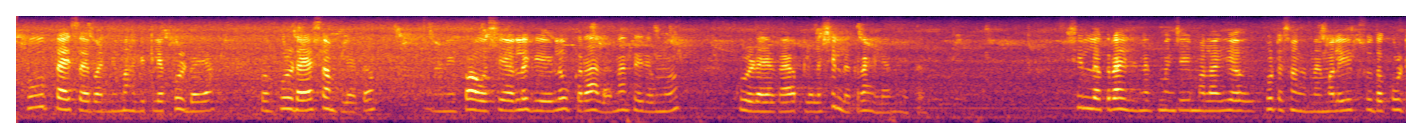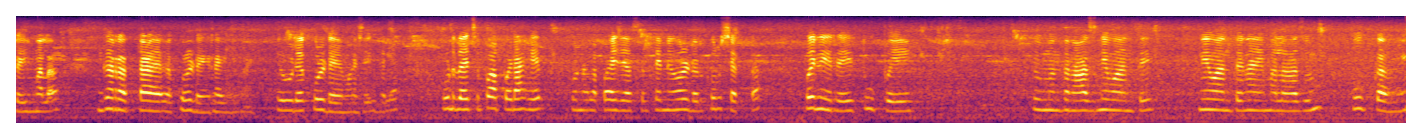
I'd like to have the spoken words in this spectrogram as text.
खूप ताईसाहेबांनी मागितल्या कुरडया पण कुरडया संपल्या तर. आणि पाऊस या लगे लवकर आला ना त्याच्यामुळं कुरडया काय आपल्याला शिल्लक राहिल्या नाही तर शिल्लक राहिले नाहीत म्हणजे मला य खोटं सांगत नाही. मला एक सुद्धा कुरडई मला घरात तळायला कुरडई राहिली नाही. एवढ्या कुरडया माझ्या घ्यायला उडदाचे पापड आहेत. कोणाला पाहिजे असेल त्याने ऑर्डर करू शकता. पनीर आहे तूप आहे. तुम्ही म्हणताना आज निवांत आहे. निवांत नाही मला अजून खूप काम आहे.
